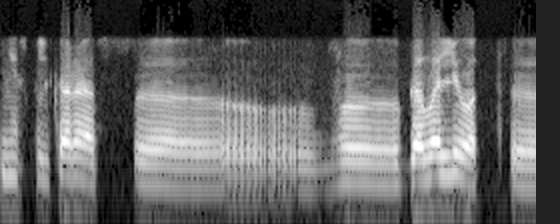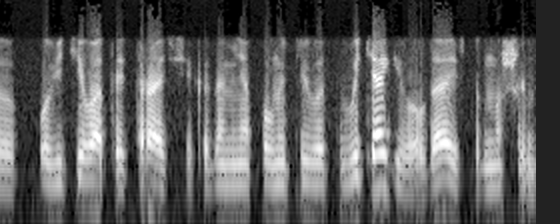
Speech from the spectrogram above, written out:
несколько раз э, в гололед э, по витиеватой трассе, когда меня полный привод вытягивал, да, из-под машин,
